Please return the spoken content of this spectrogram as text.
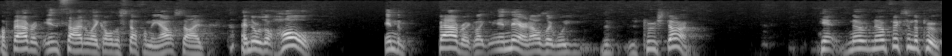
a fabric inside of like all the stuff on the outside, and there was a hole in the fabric, like in there. And I was like, well, the, the poof's done. Can't, no, no fixing the poof.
